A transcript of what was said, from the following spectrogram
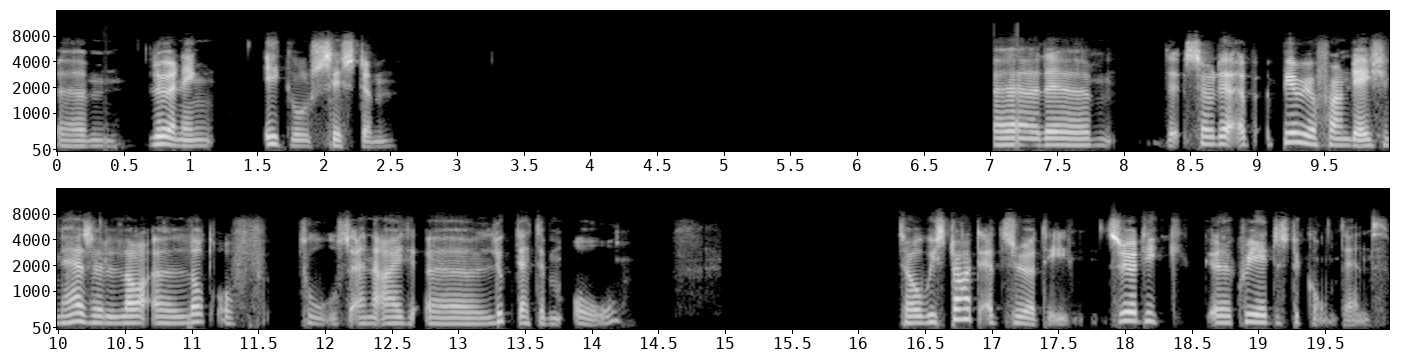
um, learning ecosystem Uh, the, the, so the Apereo Foundation has a, lo a lot of tools and I uh, looked at them all. So we start at Xerte. Xerte uh, creates the content.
